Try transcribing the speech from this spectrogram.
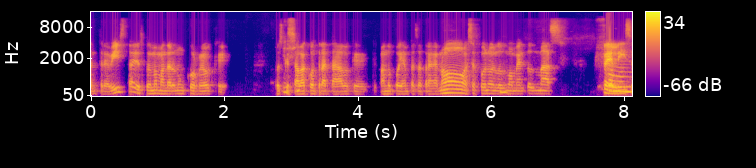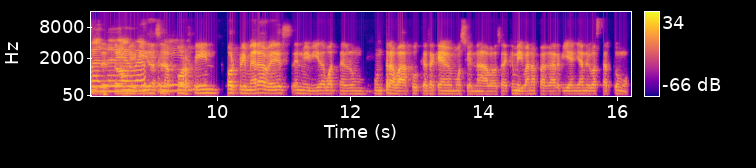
entrevista y después me mandaron un correo que, pues que estaba contratado, que, cuando podía empezar a trabajar. No, ese fue uno de los momentos más felices de toda mi vida. O sea, por fin, por primera vez en mi vida voy a tener un, un trabajo que, o sea, que me emocionaba, o sea, que me iban a pagar bien, ya no iba a estar como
